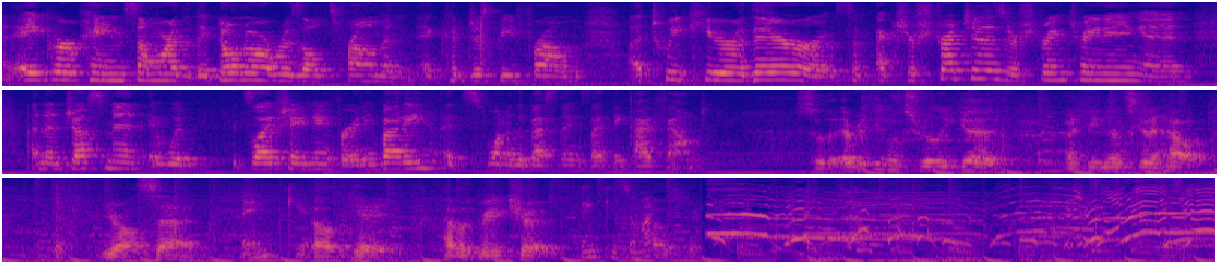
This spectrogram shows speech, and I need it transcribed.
an ache or pain somewhere that they don't know what results from and it could just be from a tweak here or there or some extra stretches or strength training and an adjustment. It would, it's life-changing for anybody. It's one of the best things I think I've found. So that everything looks really good. I think that's gonna help. You're all set. Thank you. Okay. Have a great trip. Thank you so much. Okay.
